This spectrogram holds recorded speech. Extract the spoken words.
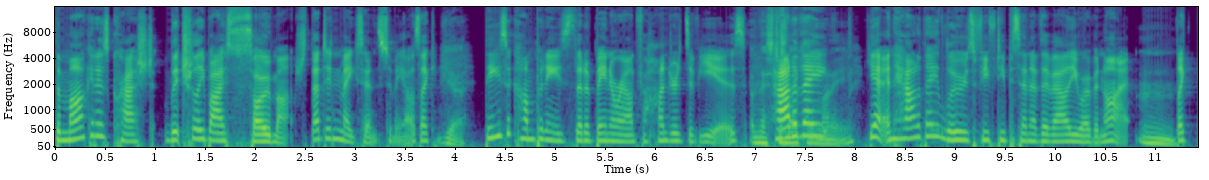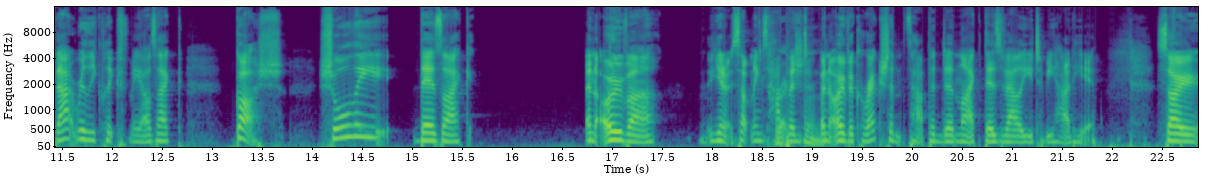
the market has crashed literally by so much. That didn't make sense to me. I was like, Yeah. these are companies that have been around for hundreds of years. And they're still How do they- money. Yeah, and how do they lose 50% of their value overnight? Mm. Like that really clicked for me. I was like, gosh, surely there's like an over, you know, something's Correction. happened, an overcorrection that's happened, and like there's value to be had here. So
